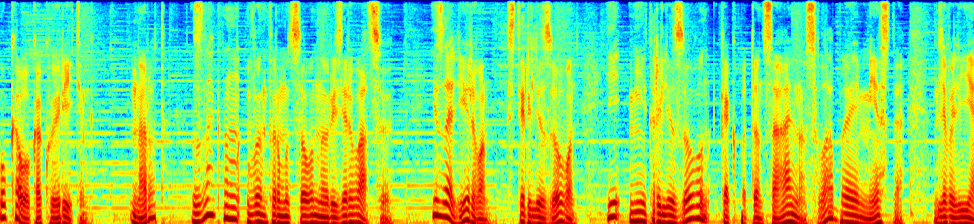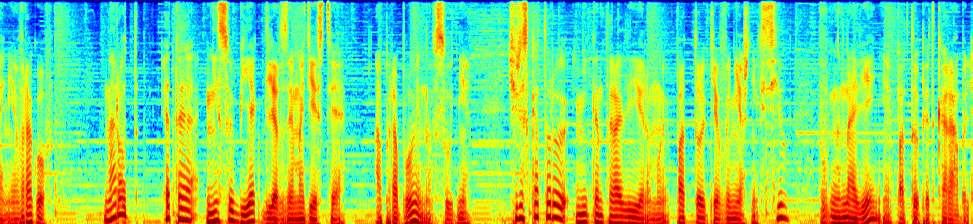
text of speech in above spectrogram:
у кого какой рейтинг. Народ загнан в информационную резервацию, изолирован, стерилизован и нейтрализован как потенциально слабое место для влияния врагов. Народ — это не субъект для взаимодействия, а пробоина в судне, через которую неконтролируемые потоки внешних сил в мгновение потопят корабль.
